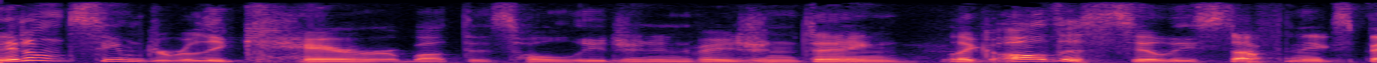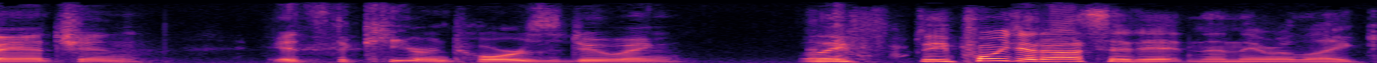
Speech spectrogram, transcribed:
they don't seem to really care about this whole Legion invasion thing. Like all the silly stuff in the expansion, it's the Kirin Tor's doing. well, they they pointed us at it, and then they were like,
